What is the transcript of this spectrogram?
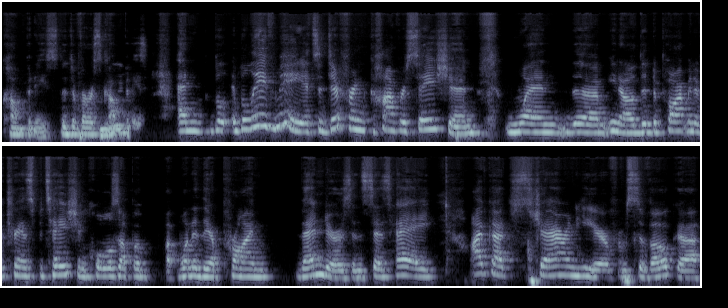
companies, the diverse mm-hmm. companies. And b- believe me, it's a different conversation when the you know the Department of Transportation calls up a, one of their prime vendors and says, "Hey, I've got Sharon here from Savoca,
